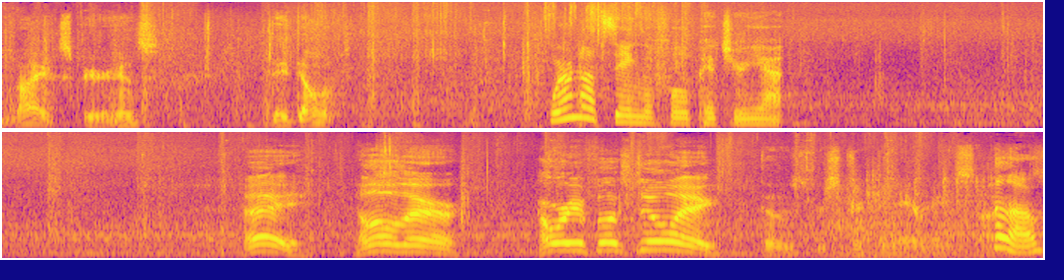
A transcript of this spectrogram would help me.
In my experience, they don't. We're not seeing the full picture yet. Hey, hello there. How are you folks doing? Those restricted areas. signs Hello.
